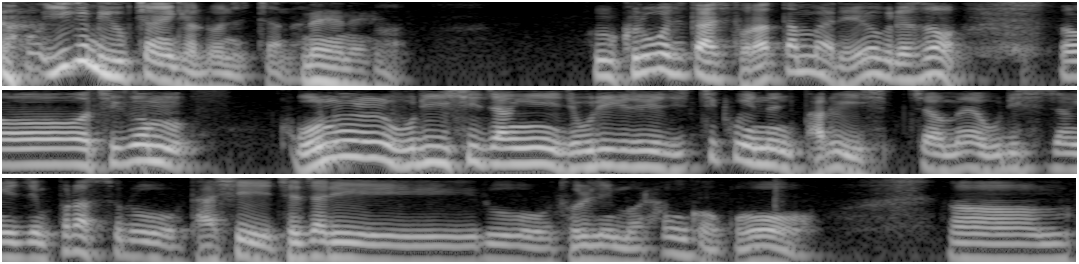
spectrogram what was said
어, 이게 미국장의 결론이었잖아요. 네네. 그 그러고 이제 다시 돌았단 말이에요. 그래서 어 지금 오늘 우리 시장이 이제 우리 찍고 있는 바로 이 시점에 우리 시장이 지금 플러스로 다시 제자리로 돌림을 한 거고 어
